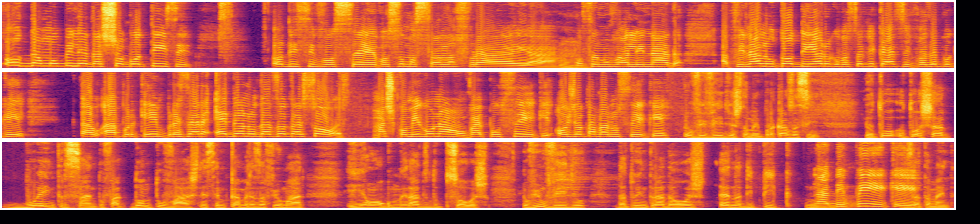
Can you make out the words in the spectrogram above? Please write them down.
toda a mobília da chobotice. Eu disse, você, você é uma salafraia, você não vale nada. Afinal, o todo dinheiro que você ficasse fazer porque, ah, ah, porque empresário é dentro das outras pessoas. Mas comigo não, vai pro SIC. Hoje eu estava no SIC. Eu vi vídeos também, por acaso, assim. Eu estou a achar bem interessante o facto de onde tu vais, tem sempre câmeras a filmar e é um aglomerado de pessoas. Eu vi um vídeo da tua entrada hoje, é na Dipic. Na Dipic. Exatamente.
